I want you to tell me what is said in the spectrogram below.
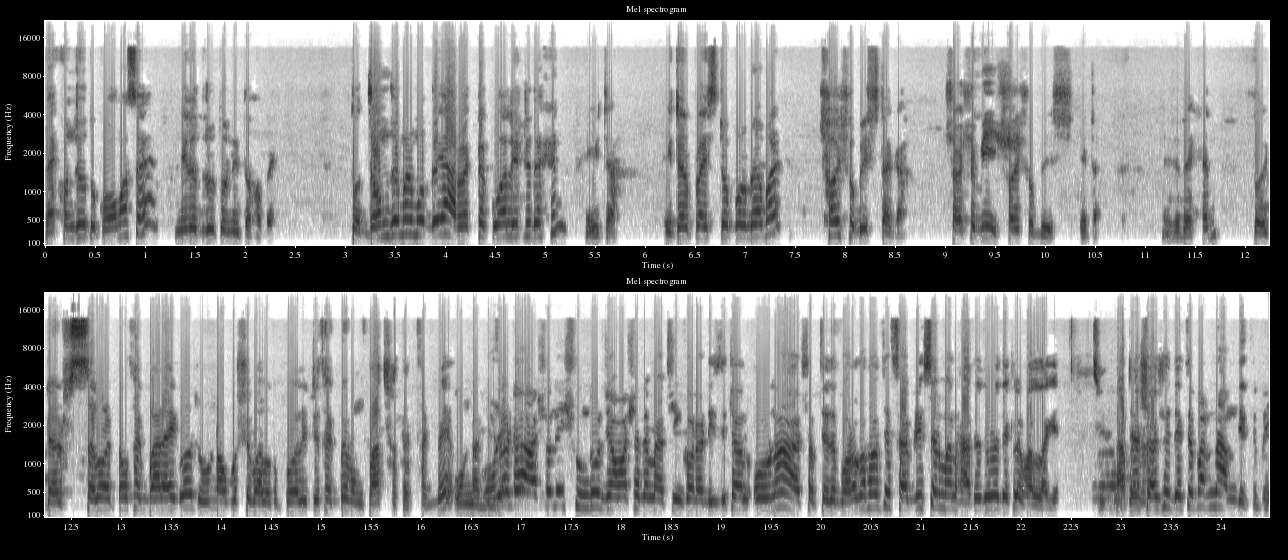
এখন যেহেতু কম আছে নিলে দ্রুত নিতে হবে। তো জমজমের মধ্যে আরও একটা কোয়ালিটি দেখেন এইটা। এটার প্রাইসটা পড়বে আবার ছয়শো বিশ টাকা। ছয়শো বিশ ছয়শো বিশ এটা। এই যে দেখেন তো এটার সালোয়ারটাও থাকবে আড়াই গজ ওড়না অবশ্যই ভালো কোয়ালিটি থাকবে এবং পাঁচ হাতের থাকবে design। ওড়নাটা আসলে সুন্দর জামার সাথে ম্যাচিং করা ডিজিটাল ওড়না। আর সবচেয়ে বড় কথা হচ্ছে ফ্যাব্রিক্স এর মান হাতে ধরে দেখলে ভালো লাগে। আপনারা সরাসরি দেখতে পারেন না আমি দেখতে পাই।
